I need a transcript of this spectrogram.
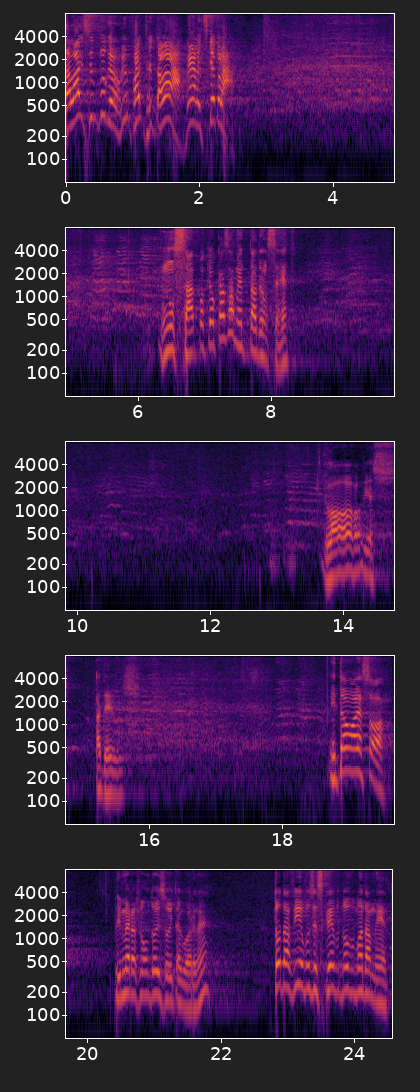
tá lá em cima do fogão, viu? Tá lá, vela, esquenta lá. Não sabe porque o casamento está dando certo. Glórias a Deus. Então, olha só. 1 João 2,8 agora, né? Todavia vos escrevo novo mandamento.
